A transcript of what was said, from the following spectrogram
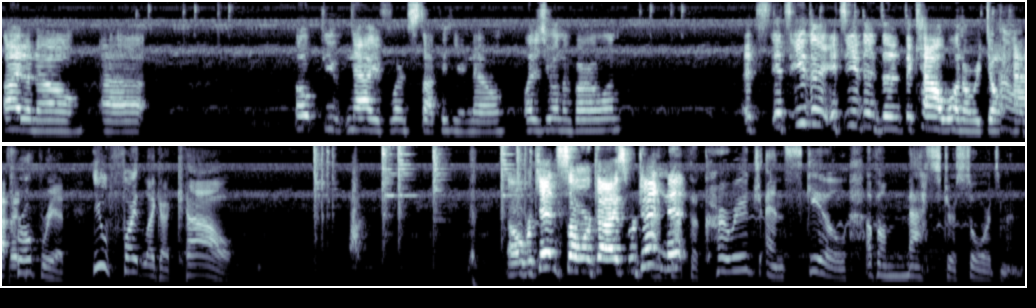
I don't know. Uh, hope you now you've learned to stop picking your no. Why did you want to borrow one? It's it's either it's either the the cow one or we don't How have it. appropriate. You fight like a cow. Oh, we're getting somewhere, guys. We're getting I've it. the courage and skill of a master swordsman.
